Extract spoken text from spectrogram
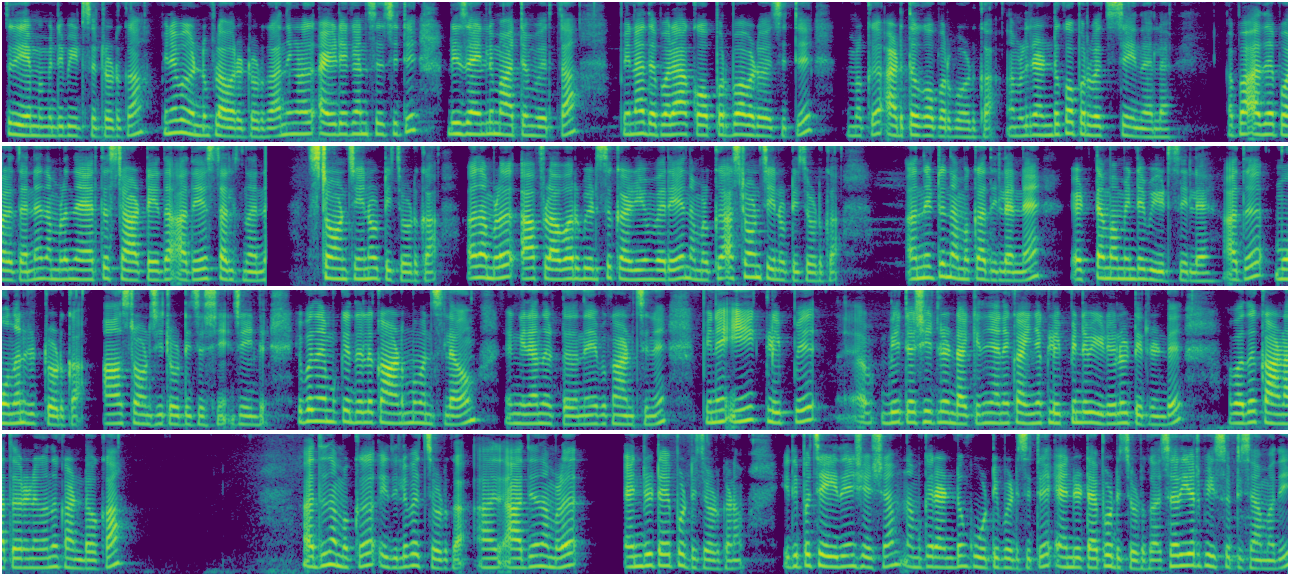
ത്രീ എം എമ്മിന്റെ ബീഡ്സ് ഇട്ട് കൊടുക്കുക. പിന്നെ വീണ്ടും ഫ്ലവർ ഇട്ട് കൊടുക്കുക. നിങ്ങൾ ഐഡിയക്ക് അനുസരിച്ചിട്ട് ഡിസൈനിൽ മാറ്റം വരുത്താം. പിന്നെ അതേപോലെ ആ കോപ്പർ ബോ അവിടെ വെച്ചിട്ട് നമുക്ക് അടുത്ത കോപ്പർ ബോ എടുക്കാം. നമ്മൾ രണ്ട് കോപ്പർ വെച്ച് ചെയ്യുന്നതല്ലേ? അപ്പോൾ അതേപോലെ തന്നെ നമ്മൾ നേരത്തെ സ്റ്റാർട്ട് ചെയ്ത അതേ സ്ഥലത്ത് തന്നെ സ്റ്റോൺ ചെയിൻ ഒട്ടിച്ചു കൊടുക്കുക അത് നമ്മൾ ആ ഫ്ലവർ ബീഡ്സ് കഴിയും വരെ നമുക്ക് ആ സ്റ്റോൺ ചെയിൻ ഒട്ടിച്ചു കൊടുക്കുക എന്നിട്ട് നമുക്ക് അതിൽ തന്നെ എട്ട് എം എമ്മിന്റെ ബീഡ്സ് ഇല്ലേ അത് മൂന്നെണ്ണം ഇട്ട് കൊടുക്കുക ആ സ്റ്റോൺ ഷീറ്റ് ഒട്ടിച്ച ചെയിൻ ഇപ്പോൾ നമുക്ക് ഇതിൽ കാണുമ്പോൾ മനസ്സിലാവും എങ്ങനെയാണ് ഇട്ടതെന്ന് ഇപ്പോൾ കാണിച്ചിന്. പിന്നെ ഈ ക്ലിപ്പ് ഗ്ലിറ്റർ ഷീറ്റിൽ ഉണ്ടാക്കിയത് ഞാൻ കഴിഞ്ഞ ക്ലിപ്പിന്റെ വീഡിയോയിൽ ഇട്ടിട്ടുണ്ട്. അപ്പോൾ അത് കാണാത്തവരുണ്ടെങ്കിൽ ഒന്ന് കണ്ടുനോക്കാം അത് നമുക്ക് ഇതിൽ വെച്ച് കൊടുക്കുക ആദ്യം നമ്മൾ എൻഡ് ടേപ്പ് ഒട്ടിച്ച് കൊടുക്കണം. ഇതിപ്പോൾ ചെയ്തതിന് ശേഷം നമുക്ക് രണ്ടും കൂട്ടി പിടിച്ചിട്ട് എൻഡ് ടേപ്പ് ഒട്ടിച്ച് കൊടുക്കുക ചെറിയൊരു പീസ് ഒട്ടിച്ചാൽ മതി.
